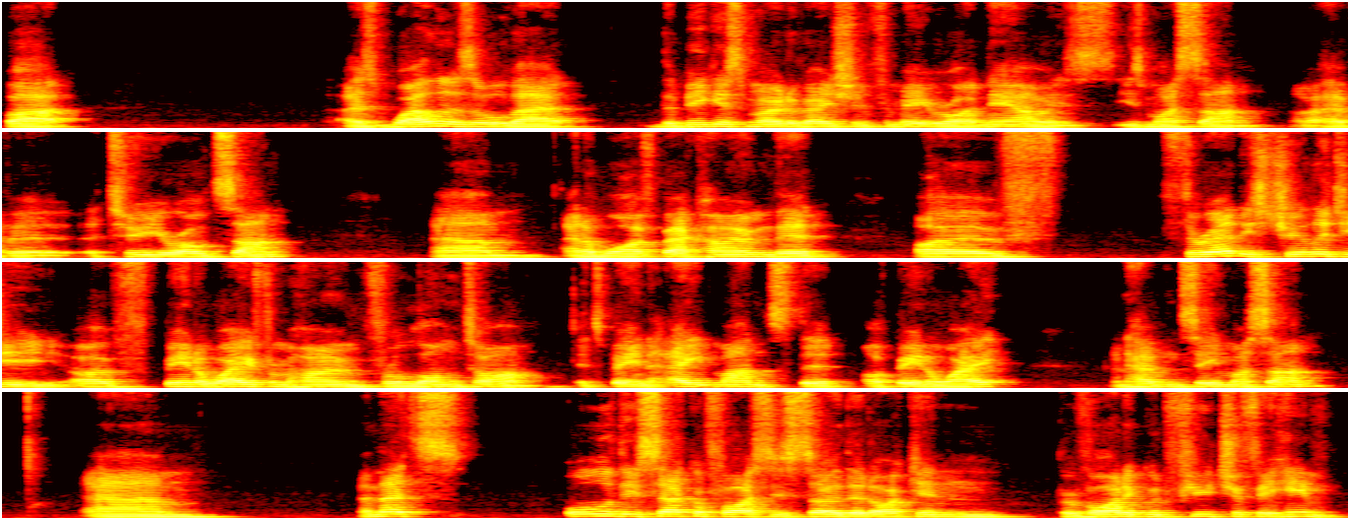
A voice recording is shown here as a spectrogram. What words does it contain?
But as well as all that, the biggest motivation for me right now is is my son. I have a, a two year old son um, and a wife back home that I've throughout this trilogy I've been away from home for a long time. It's been eight months that I've been away and haven't seen my son, um, and that's all of these sacrifices so that I can provide a good future for him.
